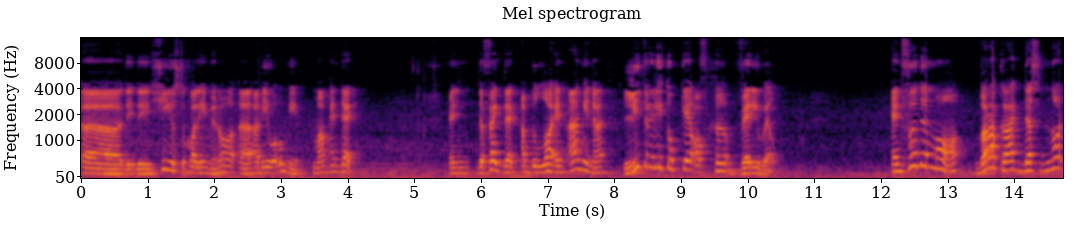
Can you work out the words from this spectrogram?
uh, they, they, she used to call him, you know, uh, Abi wa Ummi, mom and dad. And the fact that Abdullah and Amina literally took care of her very well. And furthermore, Barakah does not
